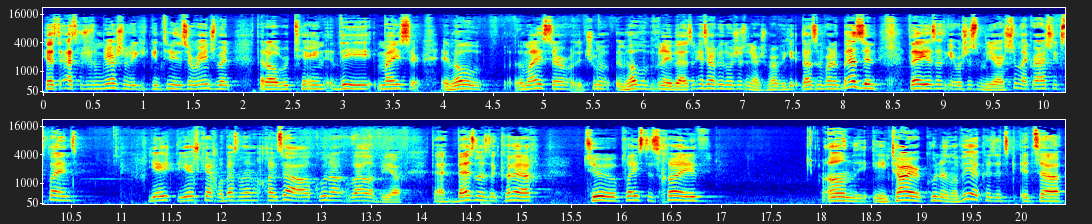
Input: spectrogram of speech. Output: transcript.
He has to ask from the yarshim. He can continue this arrangement that I'll retain the meiser. Imhel meiser or the truma imhel b'nei bezin. Tzarech lital the yarshim. If he does in front of bezin, then he doesn't to get the yarshim. Like Rashi explains. That bezin is the koyach to place this chayv on the entire kuna and lavia because it's it's a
